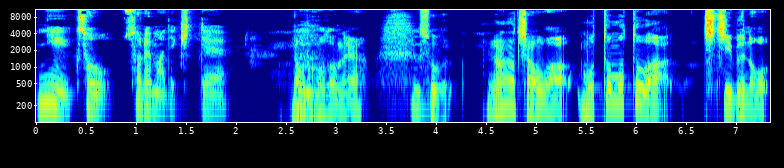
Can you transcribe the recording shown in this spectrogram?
に、そう、それまで来て。なるほどね。うんそう。ラナちゃんは、もともとは秩父の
